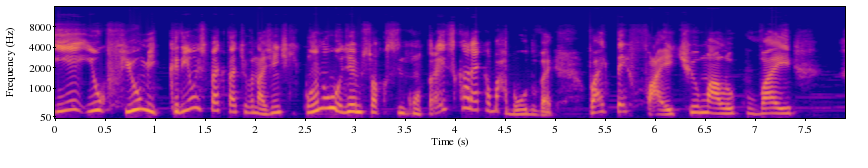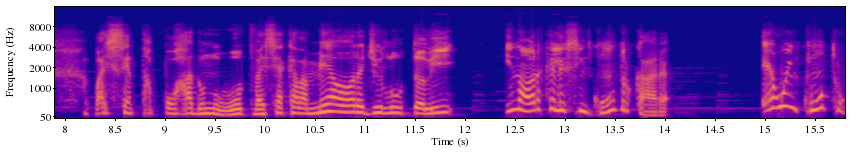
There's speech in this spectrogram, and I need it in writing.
E, e o filme cria uma expectativa na gente que quando o James Fox se encontrar esse careca barbudo, velho, vai ter fight, o maluco vai vai sentar porrada um no outro, vai ser aquela meia hora de luta ali. E na hora que eles se encontram, cara, é o encontro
